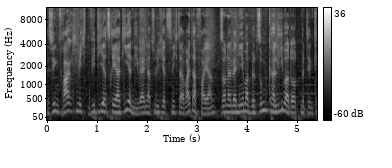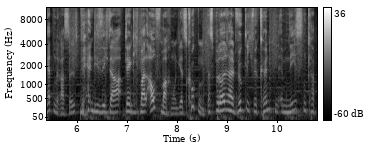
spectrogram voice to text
Deswegen frage ich mich, wie die jetzt reagieren. Die werden natürlich jetzt nicht da weiter feiern, sondern wenn jemand mit so einem Kaliber dort mit den Ketten rasselt, werden die sich da, denke ich mal, aufmachen und jetzt gucken. Das bedeutet halt wirklich, wir könnten im nächsten Kapitel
